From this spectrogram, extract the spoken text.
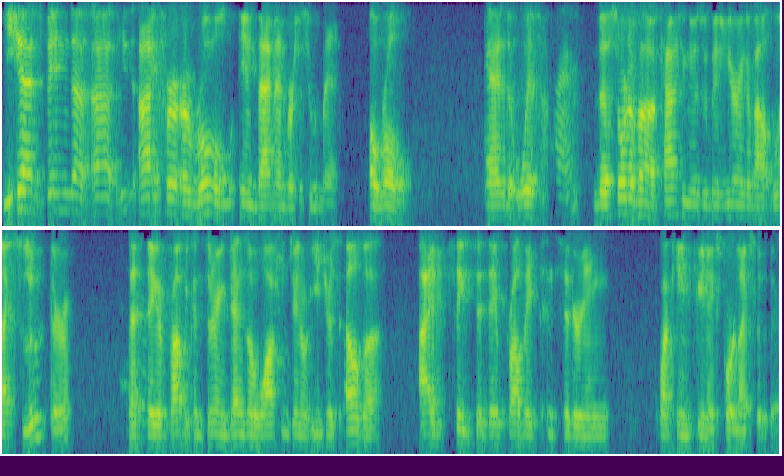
He has been uh, uh, he's eyed for a role in Batman versus Superman, a role. And with the sort of uh, casting news we've been hearing about Lex Luthor, that they are probably considering Denzel Washington or Idris Elba, I think that they're probably considering Joaquin Phoenix for Lex Luthor.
